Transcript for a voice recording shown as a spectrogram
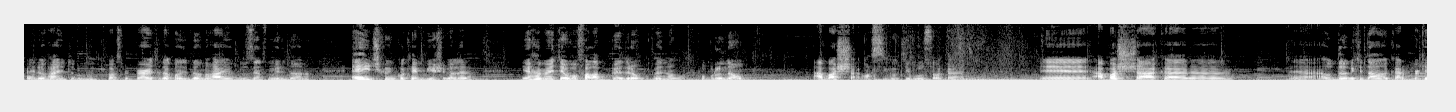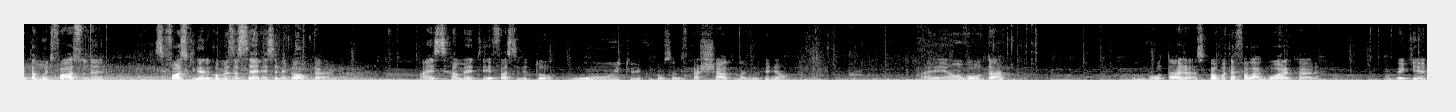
Caindo raio em todo mundo que passa por perto, dá quanto de dano raio, 200 mil de dano. É hit em qualquer bicho, galera. E realmente eu vou falar pro Pedrão, pro Pedrão, pro Brunão, abaixar. Nossa, 5 kibbles só, cara. É, abaixar, cara, é, o dano que dá, cara, porque tá muito fácil, né? Se fosse que nem no começo da série, ia ser legal, cara. Mas realmente facilitou muito e começando a ficar chato, na minha opinião. Aí, vamos voltar. Vamos voltar já. Vou até falar agora, cara. Vamos ver aqui.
